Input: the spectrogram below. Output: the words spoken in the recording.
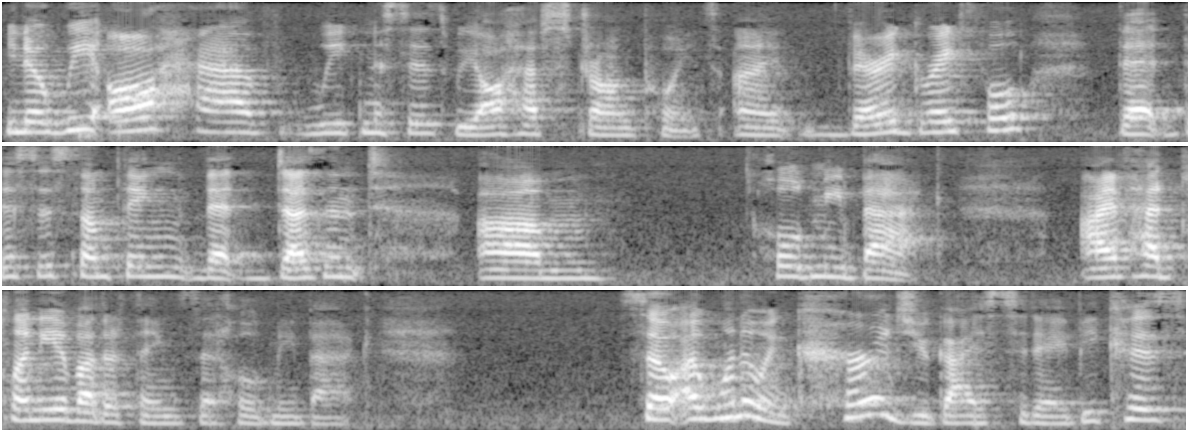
You know, we all have weaknesses, we all have strong points. I'm very grateful that this is something that doesn't um, hold me back. I've had plenty of other things that hold me back. So I want to encourage you guys today because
